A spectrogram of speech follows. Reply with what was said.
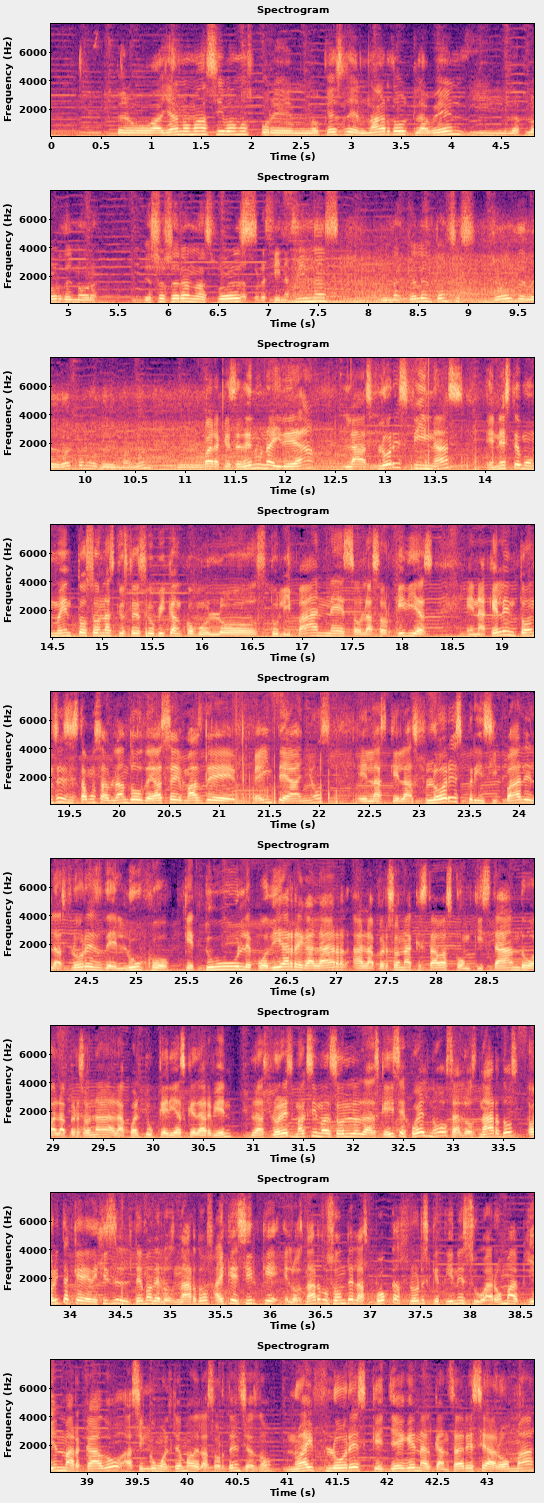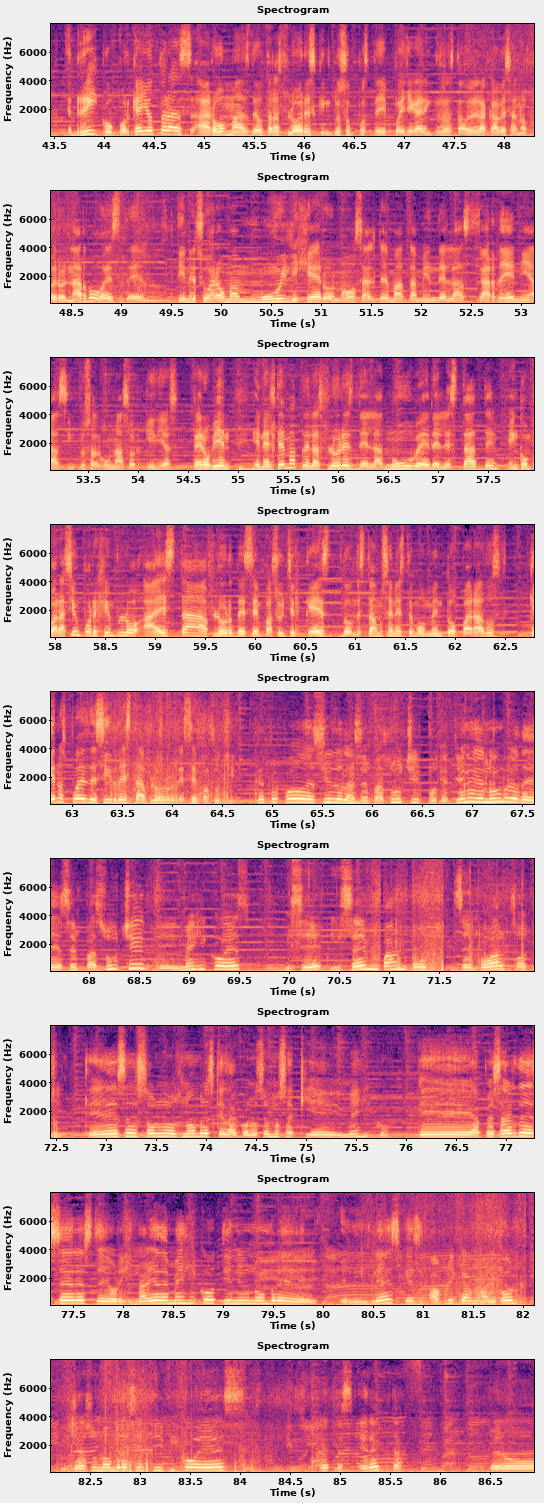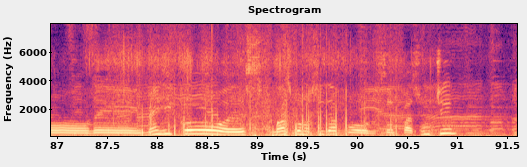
pero allá nomás íbamos por el, lo que es el nardo, el clavel y la flor de nora. Esas eran las flores, las flores finas. finas. en aquel entonces, yo de la edad como de Manuel. Eh... Para que se den una idea, las flores finas en este momento son las que ustedes se ubican como los tulipanes o las orquídeas. En aquel entonces estamos hablando de hace más de 20 años en las que las flores principales, las flores de lujo que tú le podías regalar a la persona que estabas conquistando, a la persona a la cual tú querías quedar bien, las flores máximas son las que dice Joel, ¿no? O sea, los nardos. Ahorita que dijiste el tema de los nardos, hay que decir que los nardos son de las pocas flores que tiene su aroma bien marcado, así como el tema de las hortensias, ¿no? No hay flores que lleguen a alcanzar ese aroma rico, porque hay otras aromas de otras flores que incluso pues te puede llegar incluso hasta doler la cabeza, ¿no? Pero el nardo es, el, tiene su aroma muy ligero, ¿no? O sea, el tema también de las gardenias, incluso algunas orquídeas. Pero bien, en el tema de las flores de la nube, del estate, en comparación, por ejemplo, a esta flor de cempasúchil, que es donde estamos en este momento parados, ¿qué nos puedes decir de esta flor de cempasúchil? ¿Qué te puedo decir de la cempasúchil? Porque tiene el nombre de cempasúchil, en México es Isempanto, Xochitl, que esos son los nombres que la conocemos aquí en México. Que a pesar de ser este, originaria de México, tiene un nombre en inglés que es African Marigold y ya su nombre científico es Sujetes erecta. Pero de México es más conocida por Cempasúchil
